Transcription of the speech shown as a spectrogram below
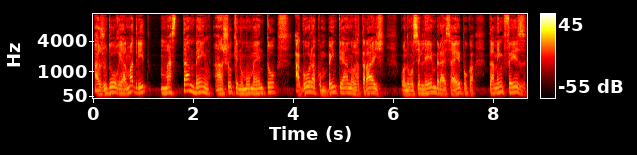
ajudou o Real Madrid, mas também acho que no momento, agora com 20 anos atrás, quando você lembra essa época, também fez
